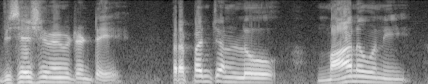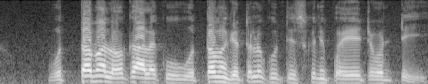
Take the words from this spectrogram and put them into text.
విశేషం ఏమిటంటే ప్రపంచంలో మానవుని ఉత్తమ లోకాలకు ఉత్తమ గతులకు తీసుకుని పోయేటువంటి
